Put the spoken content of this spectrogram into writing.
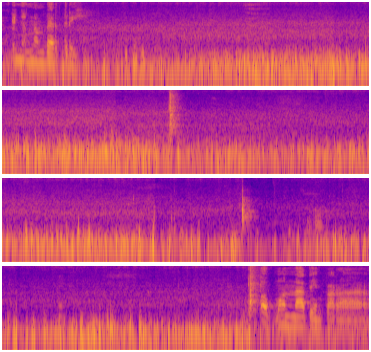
Yung kanyang number 3. Off muna natin para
